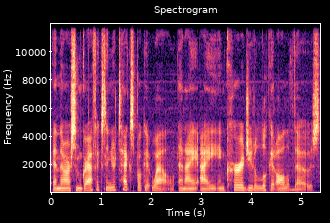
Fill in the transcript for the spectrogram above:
and there are some graphics in your textbook as well, and I, I encourage you to look at all of those.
